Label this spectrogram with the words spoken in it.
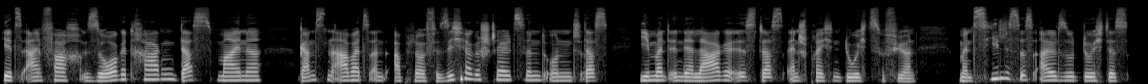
jetzt einfach Sorge tragen, dass meine ganzen Arbeitsabläufe sichergestellt sind und dass jemand in der Lage ist, das entsprechend durchzuführen. Mein Ziel ist es also, durch das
